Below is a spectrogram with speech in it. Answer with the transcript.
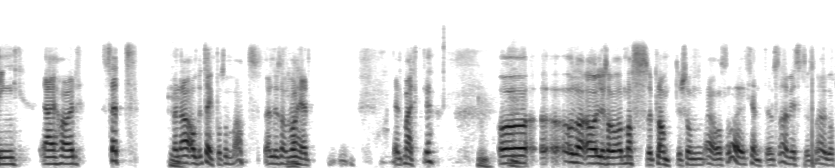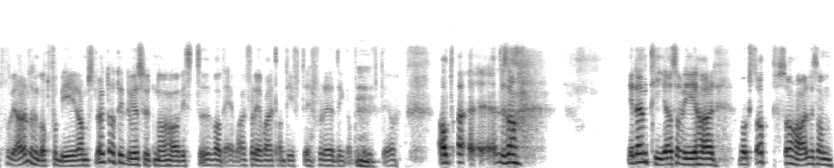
ting jeg har sett, men jeg har aldri tenkt på som mat. Det, liksom, det var helt, helt merkelig. Mm. Og, og, da, og liksom og masse planter som jeg også da kjente en som jeg visste som jeg har gått forbi. Jeg har liksom gått forbi ramsløk da, tydeligvis uten å ha visst hva det var, for det var et eller annet giftig. for det lignet på noe Mm. giftig. Og alt, eh, eh, liksom, I den tida som vi har vokst opp, så har liksom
